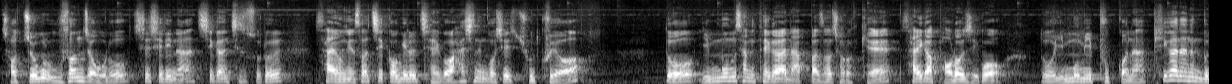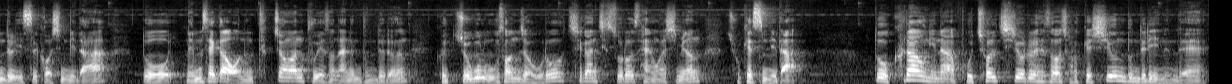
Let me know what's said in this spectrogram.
저쪽을 우선적으로 치실이나 치간 칫솔을 사용해서 찌꺼기를 제거하시는 것이 좋고요. 또 잇몸 상태가 나빠서 저렇게 사이가 벌어지고 또 잇몸이 붓거나 피가 나는 분들 있을 것입니다. 또 냄새가 어느 특정한 부에서 나는 분들은 그쪽을 우선적으로 치간 칫솔을 사용하시면 좋겠습니다. 또 크라운이나 보철 치료를 해서 저렇게 씌운 분들이 있는데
